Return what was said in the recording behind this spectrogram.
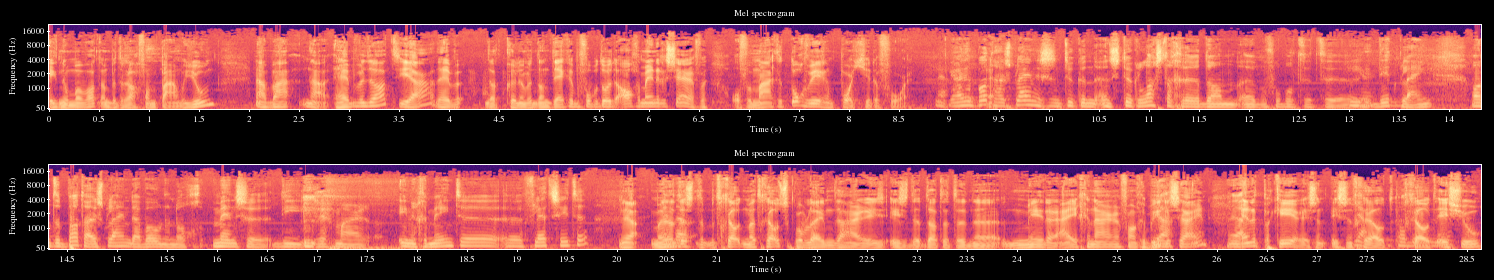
ik noem maar wat, een bedrag van een paar miljoen. Nou, waar, nou hebben we dat? Ja, dat, hebben, dat kunnen we dan dekken bijvoorbeeld door de algemene reserve. Of we maken toch weer een potje ervoor. Ja, het Badhuisplein is natuurlijk een, een stuk lastiger dan eh, bijvoorbeeld het, eh, dit plein. Want het Badhuisplein, daar wonen nog mensen die zeg maar in een gemeenteflat zitten. Ja, maar, En dat nou- is het, het, groot, maar het grootste probleem daar is, is dat, dat het een, eh, meerdere eigenaren van gebieden Ja. zijn. Ja. En het parkeren is een, is een Ja, groot, probleem, groot issue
